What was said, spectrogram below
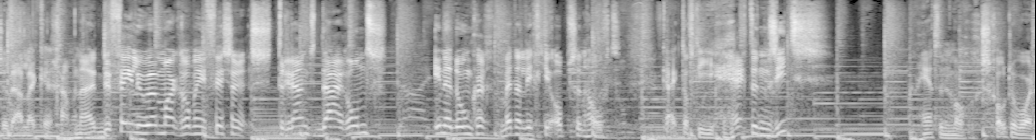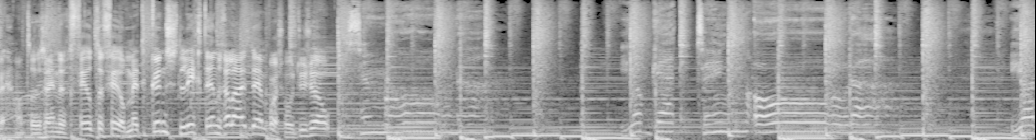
En zo dadelijk eh, gaan we naar de Veluwe. Mark Robin Visser struint daar rond in het donker met een lichtje op zijn hoofd. Kijkt of hij herten ziet. Herten mogen geschoten worden, want er zijn er veel te veel. Met kunst, licht en geluiddempers, hoort u zo. Simona, you're getting older. Your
